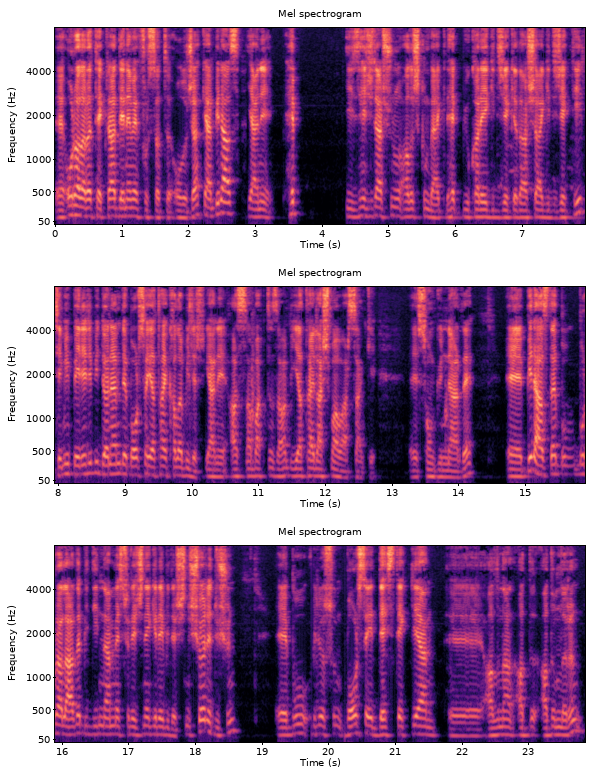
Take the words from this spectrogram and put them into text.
e, oralara tekrar deneme fırsatı olacak. Yani biraz yani hep izleyiciler şunu alışkın belki de hep yukarıya gidecek ya da aşağı gidecek değil. Semih belirli bir dönemde borsa yatay kalabilir. Yani aslına baktığın zaman bir yataylaşma var sanki e, son günlerde. E, biraz da bu buralarda bir dinlenme sürecine girebilir. Şimdi şöyle düşün. E, bu biliyorsun borsayı destekleyen e, alınan adı, adımların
